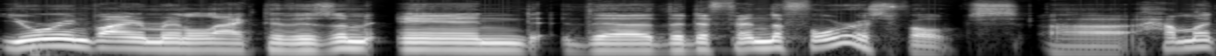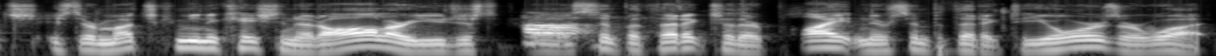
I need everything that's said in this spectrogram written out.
your environmental activism and the the defend the forest folks? Uh, how much is there much communication at all? Are you just uh, Uh, sympathetic to their plight and they're sympathetic to yours, or what?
